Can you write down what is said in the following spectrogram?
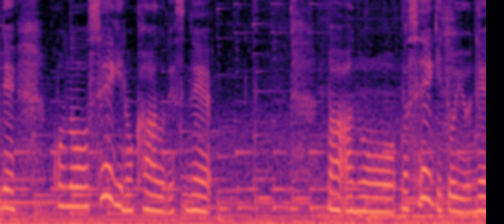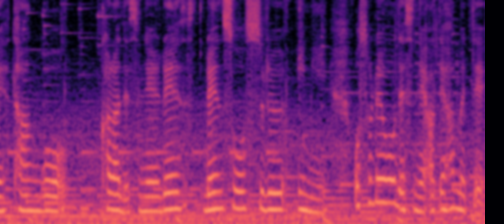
でこの正義のカードですねまああのまあ、正義というね単語からですね連想する意味をそれをですね当てはめて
